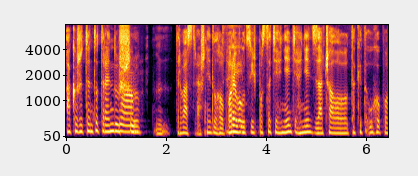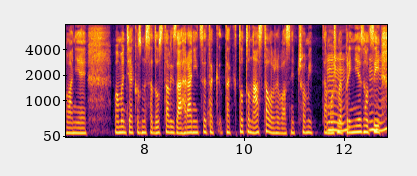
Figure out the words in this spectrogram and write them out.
akože tento trend už no. Trvá strašne dlho. Po revolúcii v podstate hneď, hneď začalo takéto uchopovanie v momente, ako sme sa dostali za hranice, tak, tak toto nastalo, že vlastne čo my tam mm-hmm. môžeme priniesť, hoci mm-hmm.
